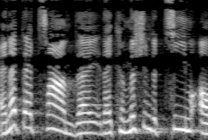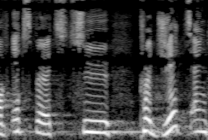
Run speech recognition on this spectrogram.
And at that time, they, they commissioned a team of experts to project and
